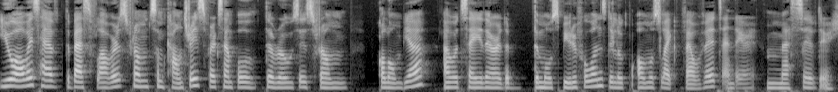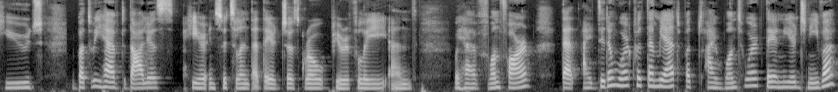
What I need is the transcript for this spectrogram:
You always have the best flowers from some countries. For example, the roses from Colombia. I would say they're the the most beautiful ones. They look almost like velvet and they're massive, they're huge. But we have the dahlias here in Switzerland that they just grow beautifully. And we have one farm that I didn't work with them yet, but I want to work. They're near Geneva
